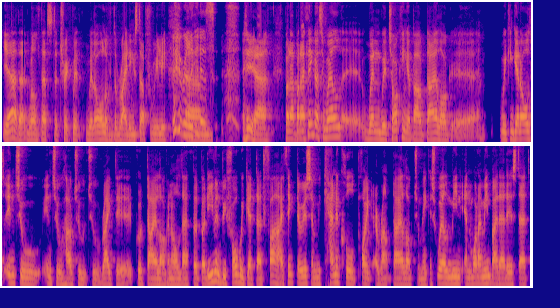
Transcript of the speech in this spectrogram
yeah, that well, that's the trick with with all of the writing stuff, really. It really um, is. yeah, but but I think as well uh, when we're talking about dialogue, uh, we can get all into into how to to write the good dialogue and all that. But but even before we get that far, I think there is a mechanical point around dialogue to make as well. Mean and what I mean by that is that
